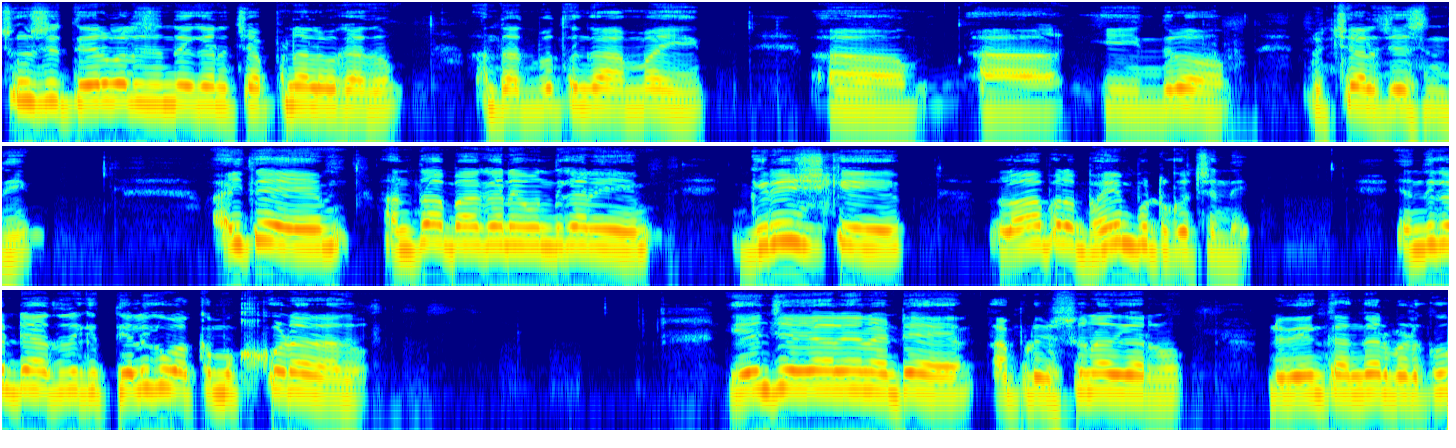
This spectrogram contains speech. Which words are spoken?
చూసి తేరవలసిందే కానీ చెప్పనలవి కాదు. అంత అద్భుతంగా అమ్మాయి ఈ ఇందులో నృత్యాలు చేసింది. అయితే అంతా బాగానే ఉంది కానీ గిరీష్కి లోపల భయం పుట్టుకొచ్చింది. ఎందుకంటే అతనికి తెలుగు ఒక్క ముక్క కూడా రాదు. ఏం చేయాలి అని అంటే అప్పుడు విశ్వనాథ్ గారు నువ్వేం కంగారు పడుకు.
